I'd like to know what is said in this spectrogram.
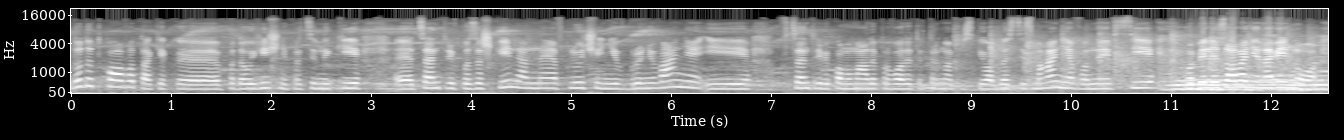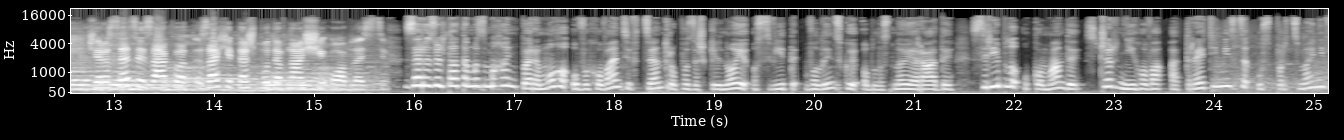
додатково, так як е, педагогічні працівники е, центрів позашкілля не включені в бронювання і в центрі, в якому мали проводити в Тернопільській області змагання, вони всі мобілізовані на війну. Через це цей заклад захід теж буде в нашій області. За результатами змагань перемога у вихованців Центру позашкільної освіти Волинської обласної ради. Срібло у команди з Чернігова, а третє місце у спортсменів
